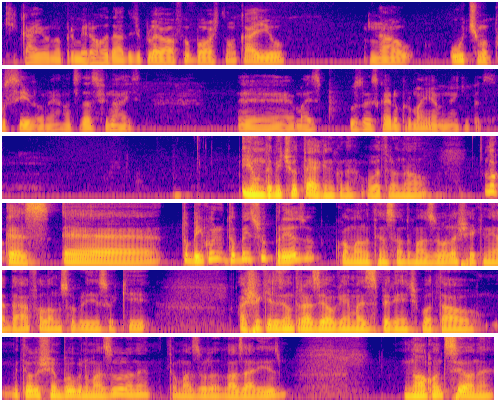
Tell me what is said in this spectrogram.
Que caiu na primeira rodada de playoff, o Boston caiu na última possível, né? Antes das finais. É, mas os dois caíram para o Miami, né, equipes? E um demitiu o técnico, né? O outro não. Lucas, é... tô, bem, tô bem surpreso com a manutenção do Mazola. Achei que nem ia dar, falamos sobre isso aqui. Achei que eles iam trazer alguém mais experiente, botar o. Meter o Luxemburgo no Mazula, né? Meter o Mazula Lazarismo. Não aconteceu, né?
